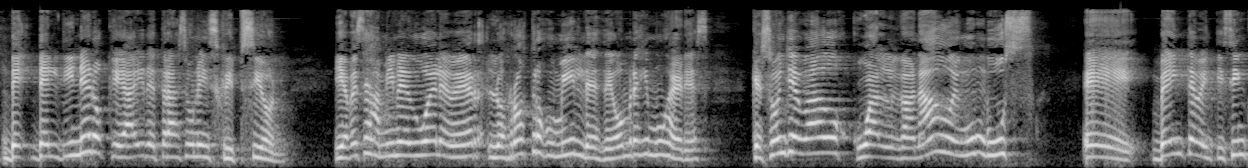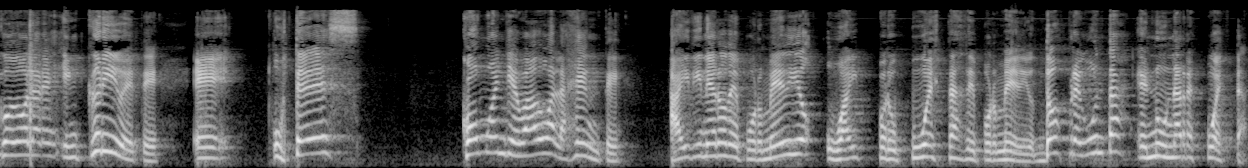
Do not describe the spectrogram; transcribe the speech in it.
del dinero que hay detrás de una inscripción. Y a veces a mí me duele ver los rostros humildes de hombres y mujeres que son llevados cual ganado en un bus eh, 20, 25 dólares, inscríbete. Eh, ustedes, ¿cómo han llevado a la gente? ¿Hay dinero de por medio o hay propuestas de por medio? Dos preguntas en una respuesta.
